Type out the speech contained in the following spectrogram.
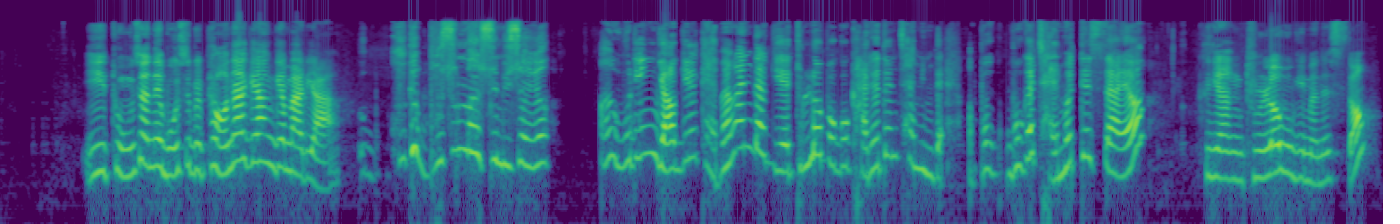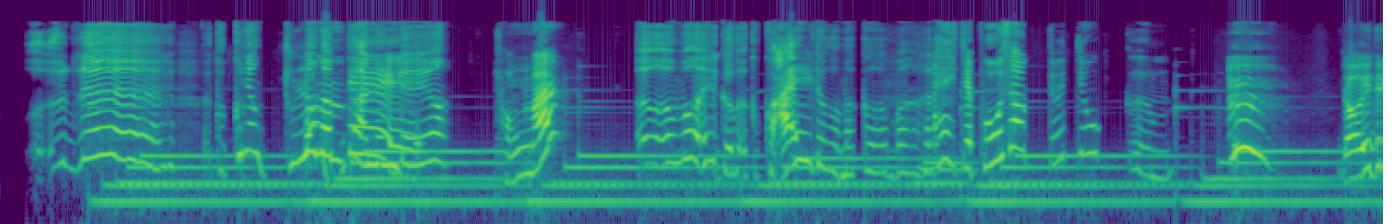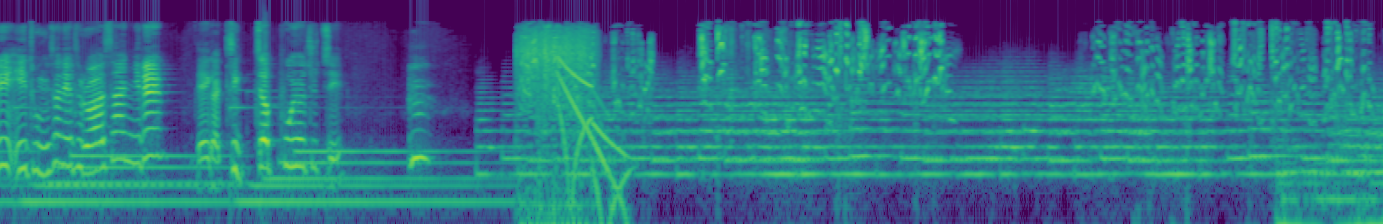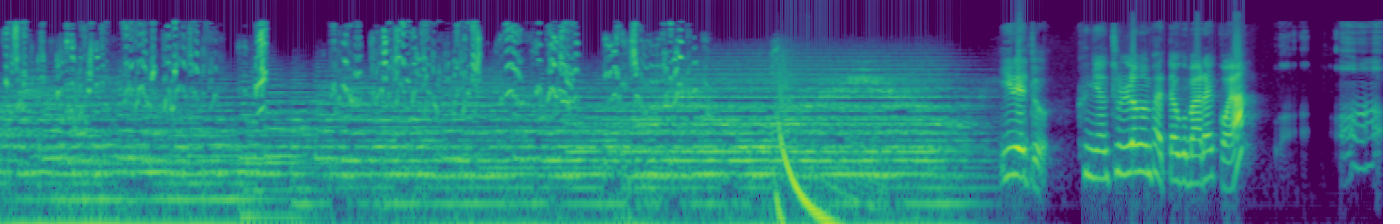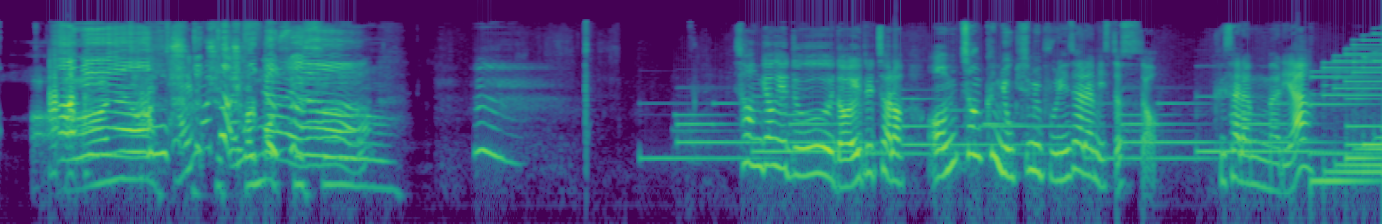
이 동산의 모습을 변하게 한 게 말이야. 그게 무슨 말씀이세요? 아, 우린 여길 개방한다기에 둘러보고 가려던 참인데 뭐, 뭐가 잘못됐어요? 그냥 둘러보기만 했어? 어, 네, 그, 그냥 둘러만 네. 봤는데요. 정말? 어, 뭐, 그, 그, 그 과일도 먹고, 뭐. 아, 이제 보석도 조금. 너희들이 이 동산에 들어와서 한 일을 내가 직접 보여주지. 이 그냥 둘러만 봤다고 말할 거야? 아니요. 잘못 잘못했어요. 성경에도 너희들처럼 엄청 큰 욕심을 부린 사람이 있었어. 그 사람은 말이야.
